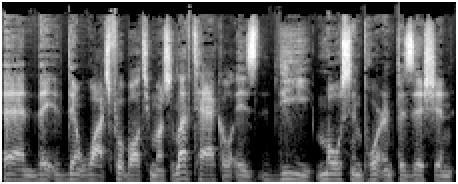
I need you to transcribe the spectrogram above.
and they don't watch football too much, left tackle is the most important position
